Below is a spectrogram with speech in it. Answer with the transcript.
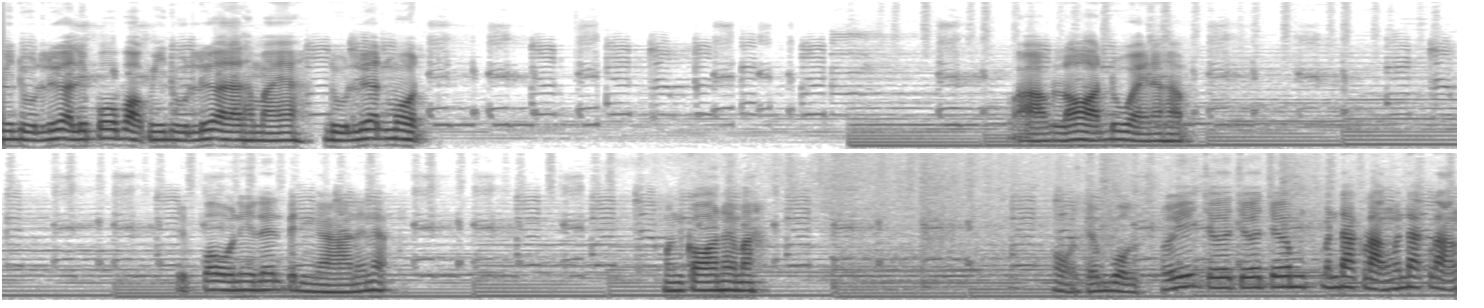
มีดูดเลือดลิโป้บอกมีดูดเลือดแล้วทำไมอะดูดเลือดหมดว้าวรอดด้วยนะครับลิโป้นี่เล่นเป็นงานนะเนี่ยมังกรให้มาโอ้เจอบวกเฮ้ยเจอเจอเจอมันดักหลังมันดักหลัง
